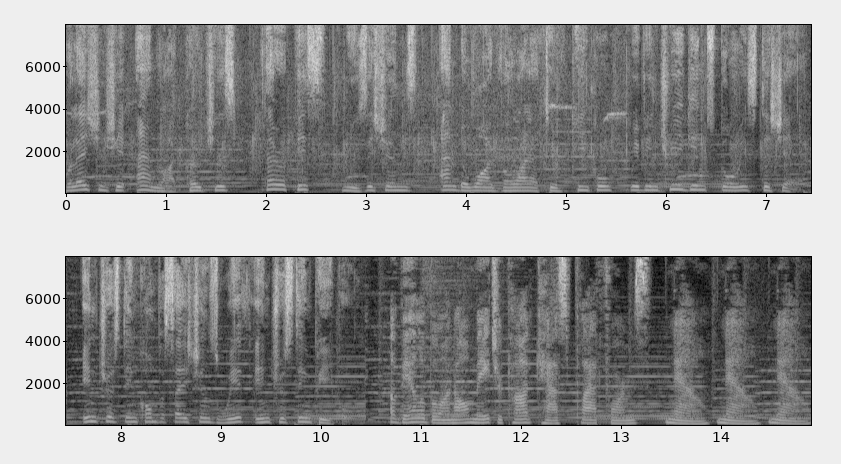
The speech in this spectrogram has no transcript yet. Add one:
relationship and life coaches, therapists, musicians, and a wide variety of people with intriguing stories to share. Interesting conversations with interesting people. Available on all major podcast platforms now, now, now,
